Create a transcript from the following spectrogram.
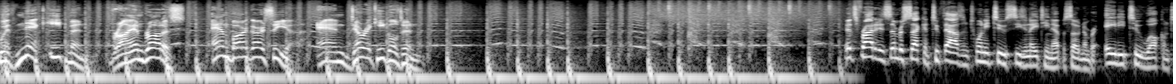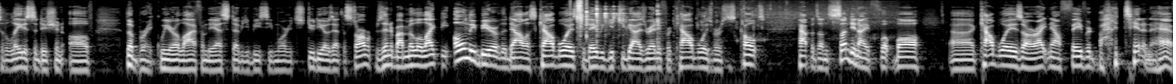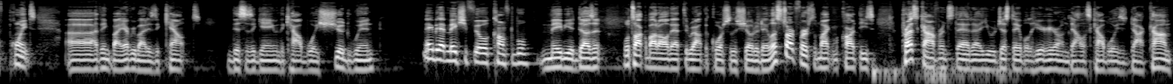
With Nick Eatman, Brian Broaddus, Ambar Garcia, and Derek Eagleton. It's Friday, December 2nd, 2022, season 18, episode number 82. Welcome to the latest edition of The Break. We are live from the SWBC Mortgage Studios at the Star. We're presented by Miller Lite, the only beer of the Dallas Cowboys. Today we get you guys ready for Cowboys versus Colts. Happens on Sunday Night Football. Uh, Cowboys are right now favored by 10 and a half points. Uh, I think by everybody's account, this is a game the Cowboys should win. Maybe that makes you feel comfortable. Maybe it doesn't. We'll talk about all that throughout the course of the show today. Let's start first with Mike McCarthy's press conference that uh, you were just able to hear here on DallasCowboys.com.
